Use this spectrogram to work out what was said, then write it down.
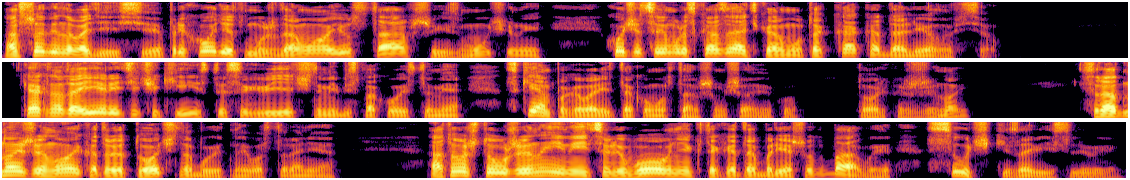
особенно в Одессе. Приходит муж домой, уставший, измученный. Хочется ему рассказать кому-то, как одолело все. Как надоели эти чекисты с их вечными беспокойствами. С кем поговорить такому уставшему человеку? Только с женой. С родной женой, которая точно будет на его стороне. А то, что у жены имеется любовник, так это брешут бабы, сучки завистливые.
